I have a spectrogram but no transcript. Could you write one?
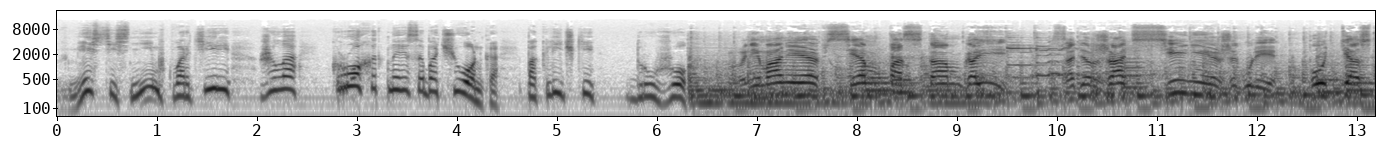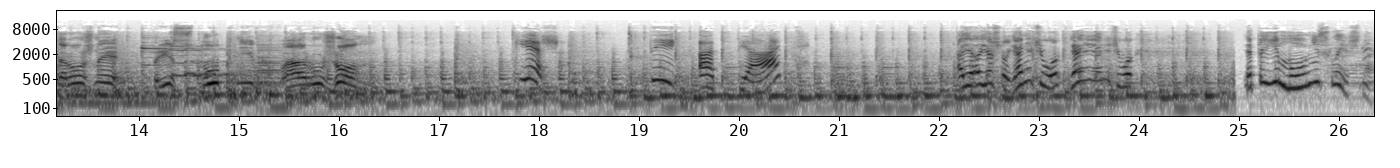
Вместе с ним в квартире жила крохотная собачонка по кличке Дружок. Внимание всем постам ГАИ! задержать синие «Жигули». Будьте осторожны, преступник вооружен. Кеша, ты опять? А я, я что? Я ничего, я, я ничего. Это ему не слышно.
